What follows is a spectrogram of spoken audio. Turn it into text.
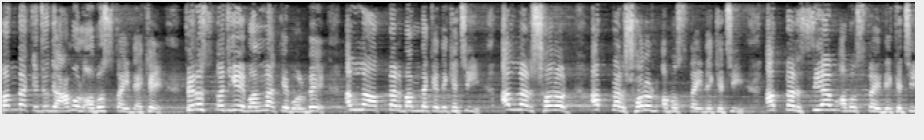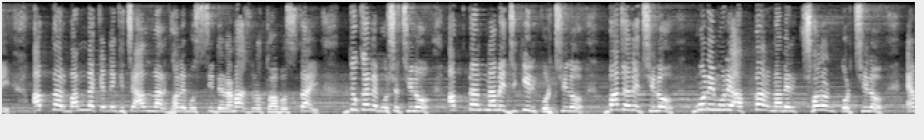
বান্দাকে যদি আমল অবস্থায় দেখে, ফেরস্তা গিয়ে আল্লাহকে বলবে, আল্লাহ আপনার বান্দাকে দেখেছি, আল্লাহর স্মরণ আপনার স্মরণ অবস্থায় দেখেছি, আপনার সিয়াম অবস্থায় দেখেছি, আপনার বান্দাকে দেখেছি আল্লাহর ঘরে মসজিদে নামাজরত অবস্থায়, দোকানে বসেছিল, আপনার নামে জিকির করছিল, বাজারে ছিল, মনে মনে আপনার নামের স্মরণ করছিল এমন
